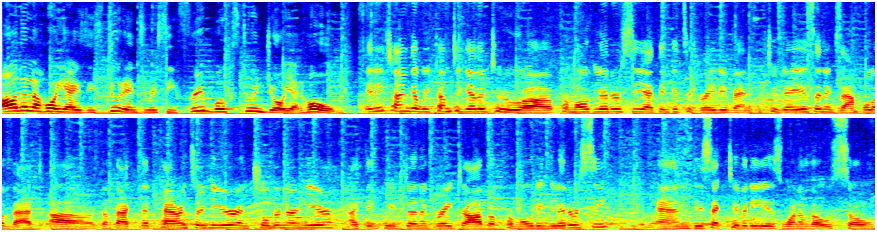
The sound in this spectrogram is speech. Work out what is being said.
All the La Joya ISD students receive free books to enjoy at home. Anytime that we come together to uh, promote literacy, I think it's a great event. Today is an example of that. Uh, the fact that parents are here and children are here, I think we've done a great job of promoting literacy and this activity is one of those. So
